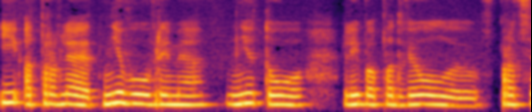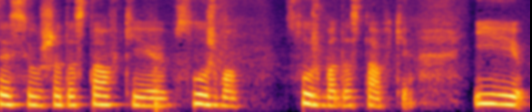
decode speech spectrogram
и отправляет не вовремя, не то, либо подвел в процессе уже доставки служба, служба доставки. И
